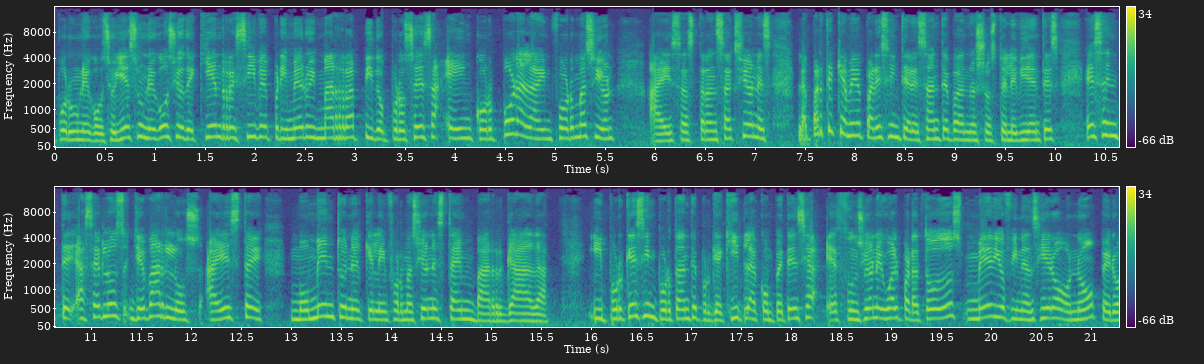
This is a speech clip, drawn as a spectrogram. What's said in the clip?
por un negocio. Y es un negocio de quien recibe primero y más rápido, procesa e incorpora la información a esas transacciones. La parte que a mí me parece interesante para nuestros televidentes es hacerlos, llevarlos a este momento en el que la información está embargada. ¿Y por qué es importante? Porque aquí la competencia eh, funciona igual para todos, medio financiero o no, pero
